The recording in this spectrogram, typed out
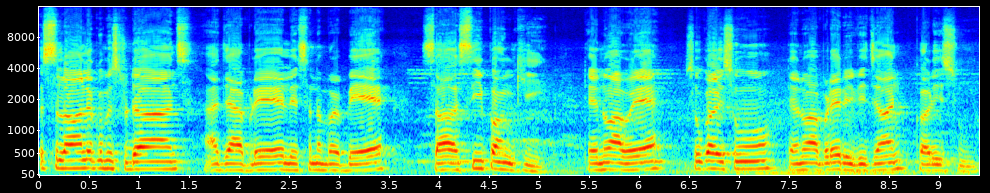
અસલામકુમ સ્ટુડન્ટ્સ આજે આપણે લેસન નંબર બે, સાહસી પંખી. તેનું આપણે શું કરીશું? તેનું આપણે રિવિઝન કરીશું.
